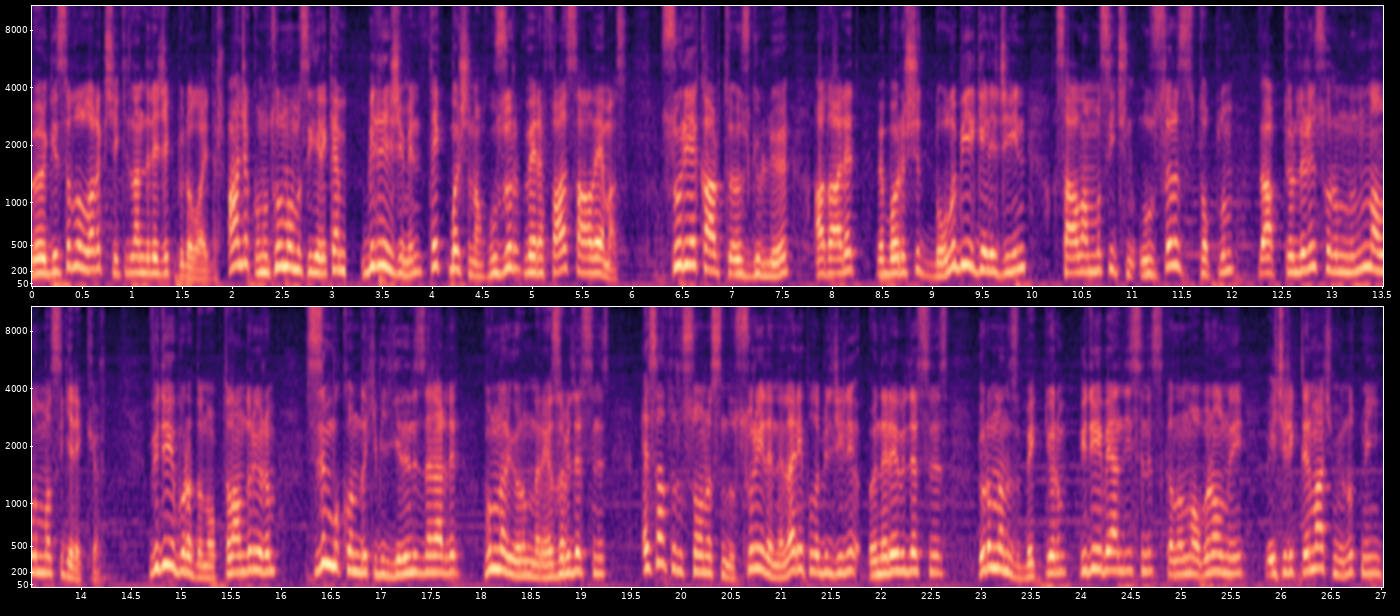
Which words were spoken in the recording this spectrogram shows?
bölgesel olarak şekillendirecek bir olaydır. Ancak unutulmaması gereken bir rejimin tek başına huzur ve refah sağlayamaz. Suriye kartı özgürlüğü, adalet ve barışı dolu bir geleceğin sağlanması için uluslararası toplum ve aktörlerin sorumluluğunun alınması gerekiyor. Videoyu burada noktalandırıyorum. Sizin bu konudaki bilgileriniz nelerdir? Bunları yorumlara yazabilirsiniz. Esad Rus sonrasında Suriye'de neler yapılabileceğini önerebilirsiniz. Yorumlarınızı bekliyorum. Videoyu beğendiyseniz kanalıma abone olmayı ve içeriklerimi açmayı unutmayın.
